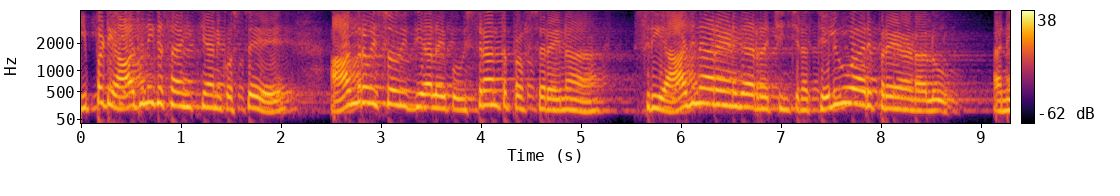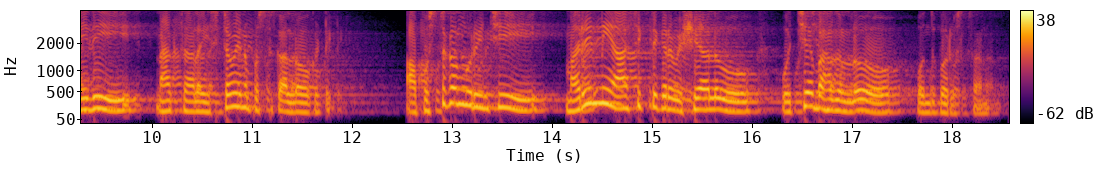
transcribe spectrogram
ఇప్పటి ఆధునిక సాహిత్యానికి వస్తే ఆంధ్ర విశ్వవిద్యాలయపు విశ్రాంత ప్రొఫెసర్ అయిన శ్రీ ఆదినారాయణ గారు రచించిన తెలుగువారి ప్రయాణాలు అనేది నాకు చాలా ఇష్టమైన పుస్తకాల్లో ఒకటి. ఆ పుస్తకం గురించి మరిన్ని ఆసక్తికర విషయాలు వచ్చే భాగంలో పొందుపరుస్తాను.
